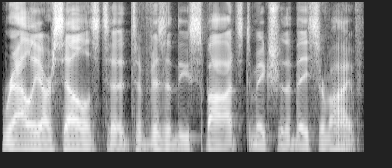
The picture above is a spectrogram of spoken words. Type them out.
rally ourselves to to visit these spots to make sure that they survive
